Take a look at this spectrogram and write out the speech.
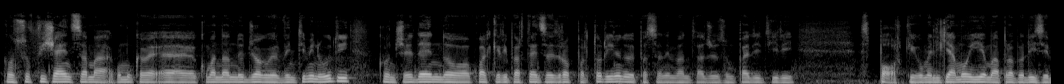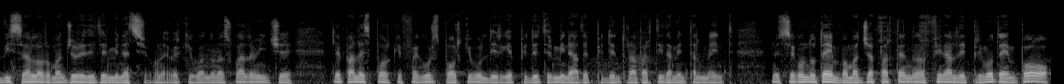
con sufficienza, ma comunque eh, comandando il gioco per 20 minuti, concedendo qualche ripartenza di troppo al Torino dove è passato in vantaggio su un paio di tiri sporchi come li chiamo io, ma proprio lì si è vista la loro maggiore determinazione, perché quando una squadra vince le palle sporche e fa gol sporchi vuol dire che è più determinata e più dentro la partita mentalmente. Nel secondo tempo, ma già partendo dal finale del primo tempo,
